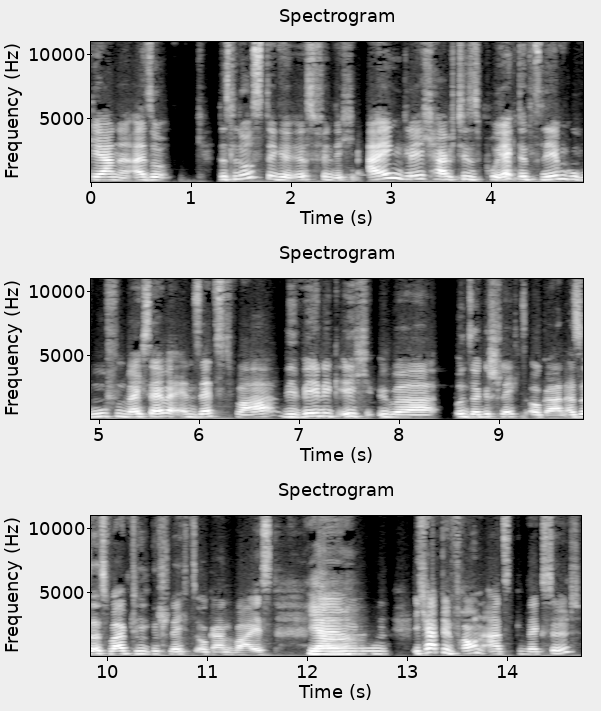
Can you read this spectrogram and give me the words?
Gerne. Also das Lustige ist, finde ich, eigentlich habe ich dieses Projekt ins Leben gerufen, weil ich selber entsetzt war, wie wenig ich über unser Geschlechtsorgan, also das weibliche Geschlechtsorgan weiß. Ja. Ähm, ich habe den Frauenarzt gewechselt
